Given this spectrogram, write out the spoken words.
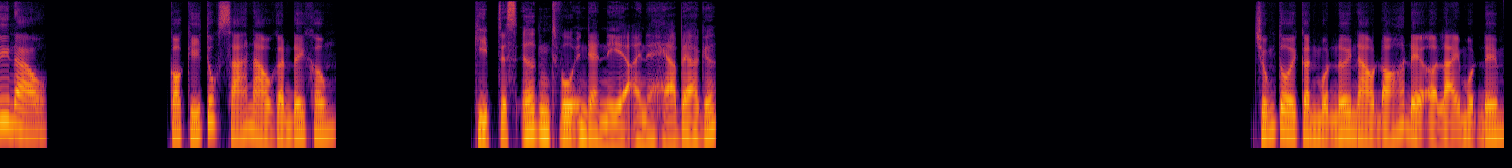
Đi nào. Có ký túc xá nào gần đây không? Gibt es irgendwo in der Nähe eine Herberge? Chúng tôi cần một nơi nào đó để ở lại một đêm.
